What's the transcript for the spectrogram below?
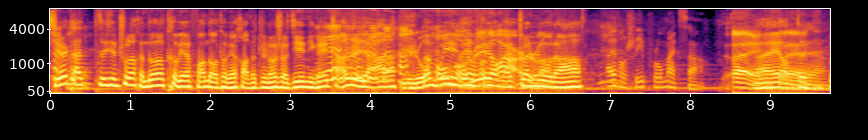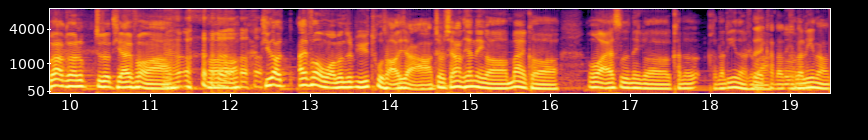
其实它最近出了很多特别防抖、特别好的智能手机，你可以尝试一下啊。比如咱不一定非要买专注的啊。iPhone 十一 Pro Max 啊，哎哎呦，对。对，不要跟这就提 iPhone 啊。啊！提到 iPhone，我们就必须吐槽一下啊，就是前两天那个 Mac OS 那个卡特卡特琳娜是吧？对卡特琳娜。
